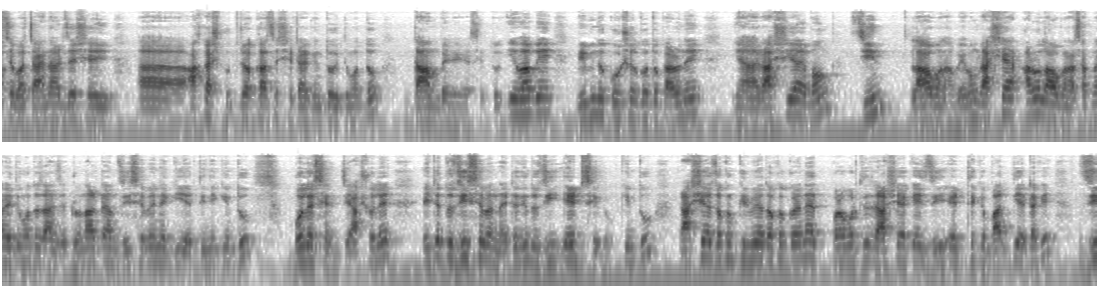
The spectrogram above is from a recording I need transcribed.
আছে বা চায়নার যে সেই আকাশ প্রতিরক্ষা আছে, সেটার কিন্তু ইতিমধ্যে দাম বেড়ে গেছে। তো এভাবে বিভিন্ন কৌশলগত কারণে রাশিয়া এবং চীন লাভবান হবে এবং রাশিয়া আরও লাভবান আছে। আপনারা ইতিমধ্যে জানেন যে ডোনাল্ড ট্রাম্প জি সেভেনে গিয়ে তিনি কিন্তু বলেছেন যে আসলে এটা তো জি সেভেন না, এটা কিন্তু জি এইট ছিল। কিন্তু রাশিয়া যখন ক্রিমিয়া দখল করে নেয়, পরবর্তীতে রাশিয়াকে জি এইট থেকে বাদ দিয়ে এটাকে জি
